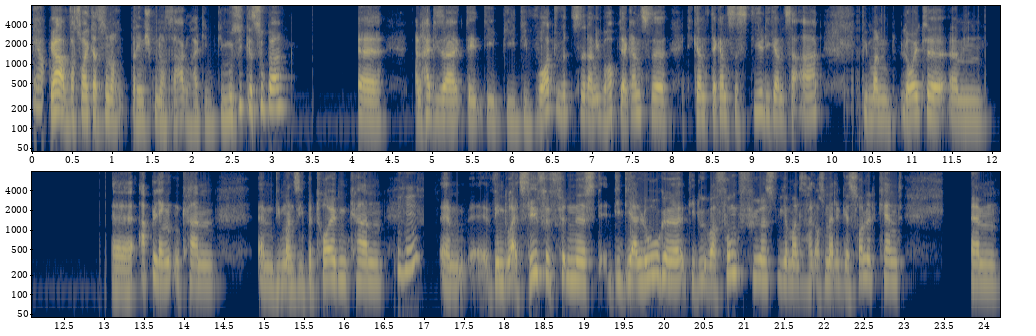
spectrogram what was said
Ja. Ja, was soll ich dazu noch bei dem Spiel noch sagen? Halt, die, die Musik ist super. Äh, dann halt dieser, die, die, die, die Wortwitze, dann überhaupt der ganze, die ganze, der ganze Stil, die ganze Art, wie man Leute ähm, äh, ablenken kann, ähm, wie man sie betäuben kann. Mhm. ähm, äh, wen du als Hilfe findest, die Dialoge, die du über Funk führst, wie man das halt aus Metal Gear Solid kennt. Ähm,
